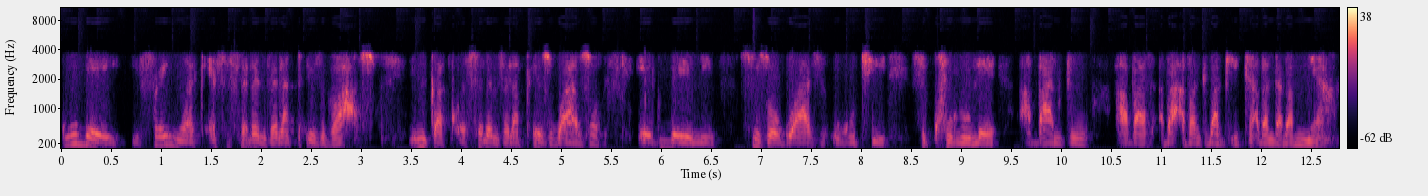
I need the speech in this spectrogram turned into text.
kube i-framework esisebenzela phezu kwazo imigaqo esebenzela phezu kwazo ekubeni sizokwazi ukuthi sikhulule abantu aba- aba- abantu bakithi abantu abamnyama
